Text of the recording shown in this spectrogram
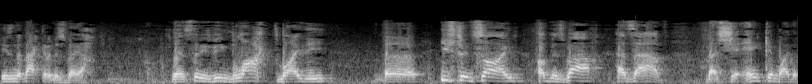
He's in the back of the mizbeach. Instead, he's being blocked by the uh, eastern side of mizbeach hazav. By the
